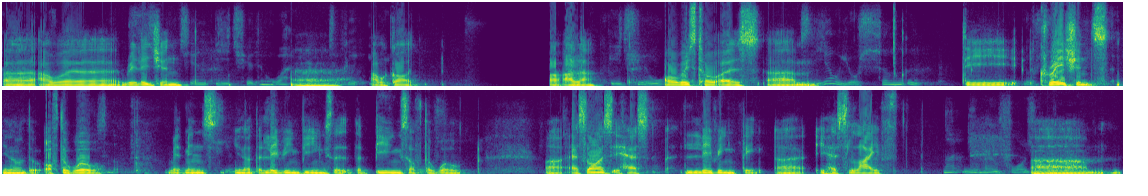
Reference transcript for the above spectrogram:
Uh, our religion, uh, our God, our Allah, always told us um, the creations, you know, the, of the world it means you know the living beings, the, the beings of the world. Uh, as long as it has living thing, uh, it has life. Um,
